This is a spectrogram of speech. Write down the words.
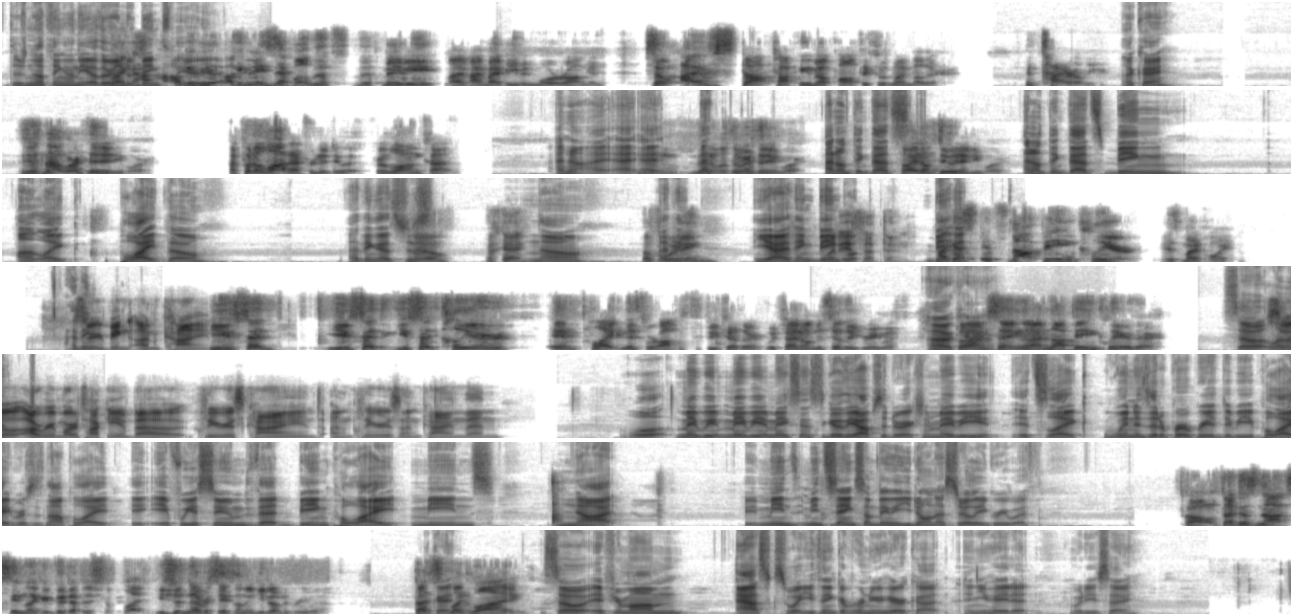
There's nothing on the other Like end of being I'll give clear. you I'll give you an example that's that maybe I, I might be even more wrong in. So I've stopped talking about politics with my mother entirely. Okay. It's just not worth it anymore. I put a lot of effort into it for a long time. I don't. I. I, I, and then it wasn't worth it anymore. I don't think that's. So I don't do it anymore. I don't think that's being, uh, like polite though. I think that's just no? Okay. no. Avoiding. Yeah, I think being. what is that then? being- I guess it's not being clear is my point. I so think you're being unkind. You said you said you said clear and politeness were opposite to each other, which I don't necessarily agree with. okay. But I'm saying that I'm not being clear there. so, let me- so are we more talking about clear is kind, unclear is unkind then? well, maybe maybe it makes sense to go the opposite direction. Maybe it's like when is it appropriate to be polite versus not polite? If we assume that being polite means not, it means it means saying something that you don't necessarily agree with. Oh, that does not seem like a good definition of polite. You should never say something you don't agree with. That's Okay. like lying. So if your mom asks what you think of her new haircut and you hate it, what do you say?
